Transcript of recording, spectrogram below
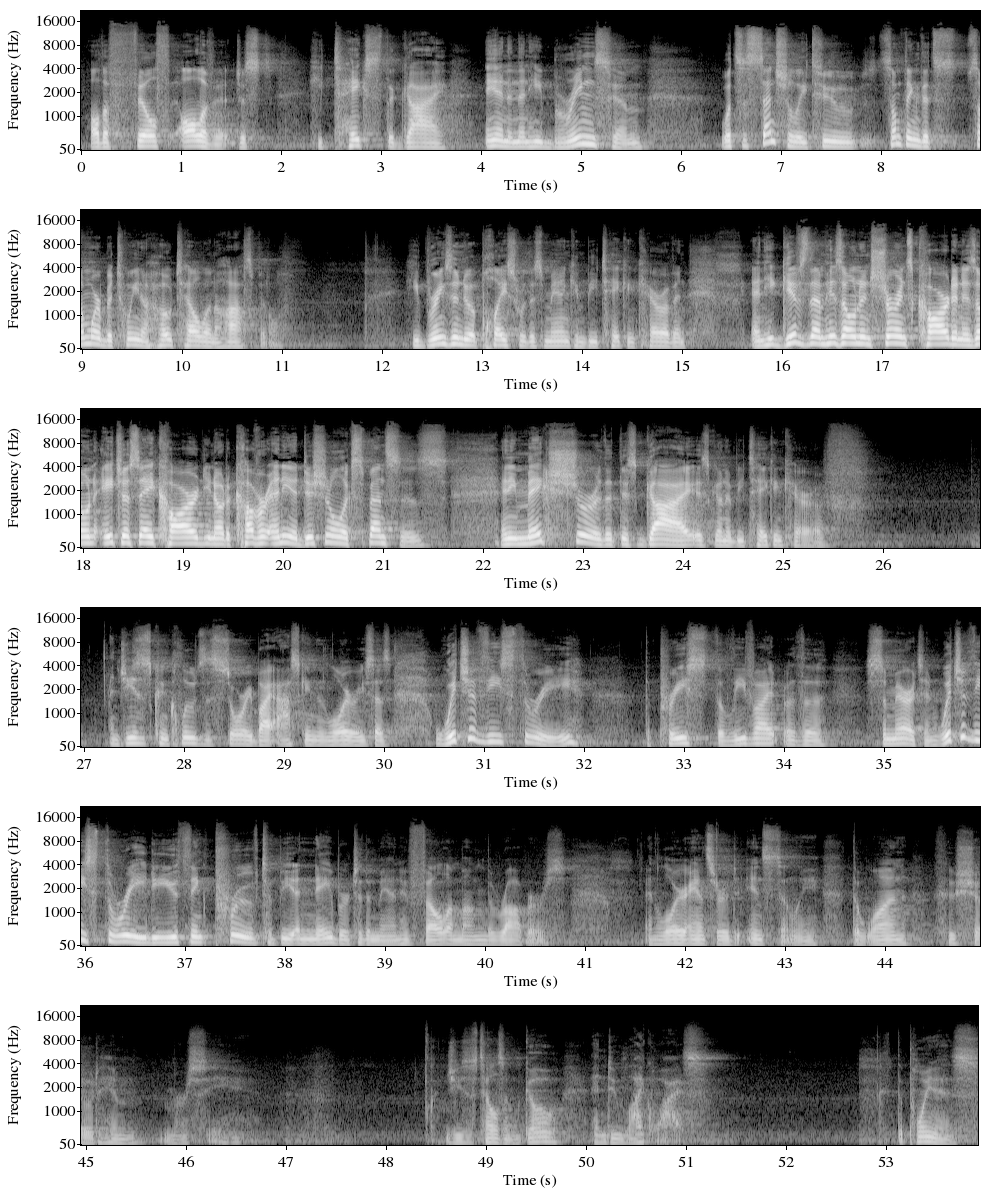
all the filth, all of it. Just, he takes the guy in and then he brings him what's essentially to something that's somewhere between a hotel and a hospital. He brings him to a place where this man can be taken care of. And, and he gives them his own insurance card and his own HSA card, you know, to cover any additional expenses. And he makes sure that this guy is going to be taken care of. And Jesus concludes the story by asking the lawyer, he says, Which of these three, the priest, the Levite, or the Samaritan, which of these three do you think proved to be a neighbor to the man who fell among the robbers? And the lawyer answered instantly, The one who showed him mercy. Jesus tells him, Go and do likewise. The point is,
